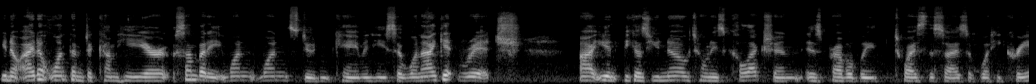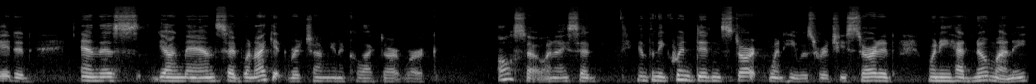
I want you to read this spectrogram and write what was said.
you know i don't want them to come here. Somebody one one student came and he said when i get rich you, because you know tony's collection is probably twice the size of what he created. And this young man said when i get rich i'm going to collect artwork also. And i said anthony quinn didn't start when he was rich. He started when he had no money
